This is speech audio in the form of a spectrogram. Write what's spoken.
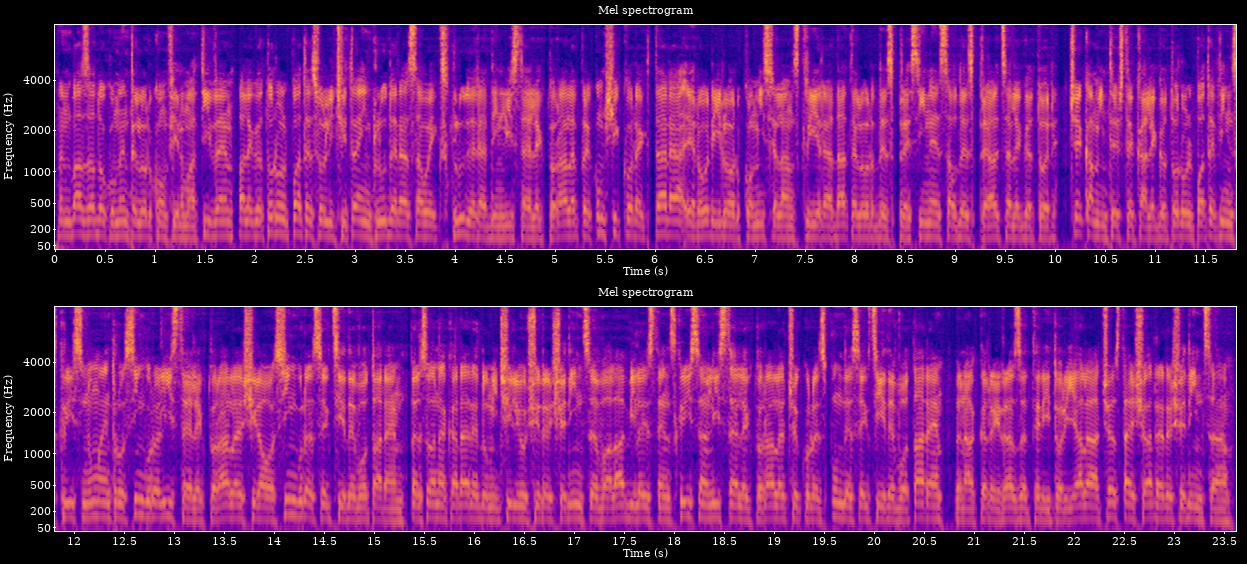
În baza documentelor confirmative, alegătorul poate solicita includerea sau excluderea din lista electorală, precum și corectarea erorilor comise la înscrierea datelor despre sine sau despre alți alegători. CEC amintește că alegătorul poate fi înscris numai într-o singură listă electorală și la o singură secție de votare. Persoana care are domiciliu și reședință valabilă este înscrisă în lista electorală ce corespunde secției de votare, în a cărei rază teritorială aceasta își are reședința.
